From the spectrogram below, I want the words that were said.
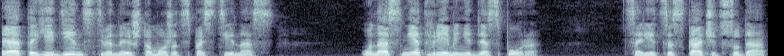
Это единственное, что может спасти нас. У нас нет времени для спора. Царица скачет сюда.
